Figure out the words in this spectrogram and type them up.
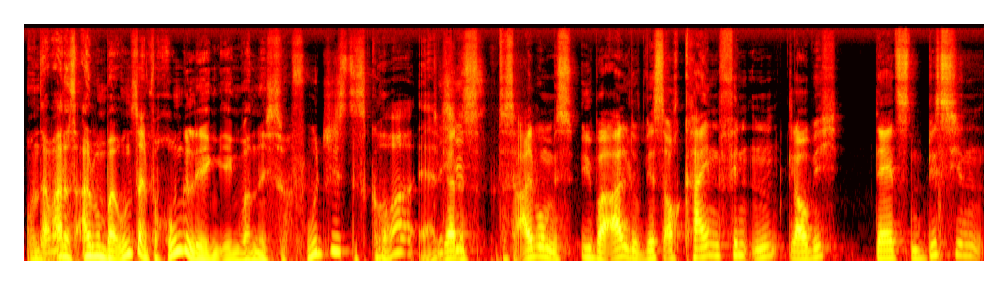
Und da war das Album bei uns einfach rumgelegen irgendwann nicht so. Fujis, The Score? Ehrlich? Ja, das, das Album ist überall. Du wirst auch keinen finden, glaube ich, der jetzt ein bisschen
